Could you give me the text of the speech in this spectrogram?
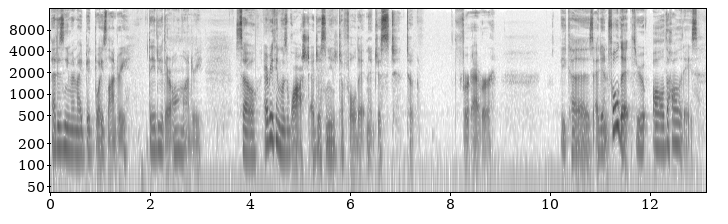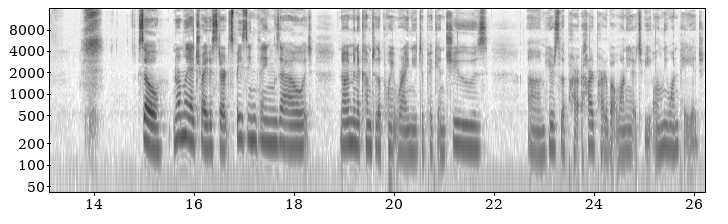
that isn't even my big boys' laundry. They do their own laundry. So everything was washed. I just needed to fold it, and it just took forever because I didn't fold it through all the holidays. So normally I try to start spacing things out. Now I'm going to come to the point where I need to pick and choose. Um, here's the part, hard part about wanting it to be only one page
